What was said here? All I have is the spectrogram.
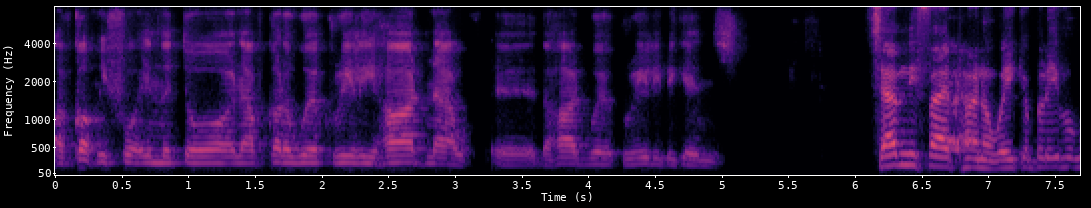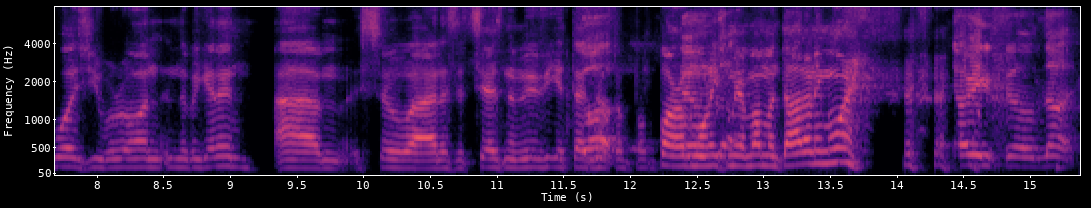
I've got my foot in the door and I've got to work really hard now. Uh, the hard work really begins. Seventy-five pound a week, I believe it was. You were on in the beginning. Um, so uh, as it says in the movie, you didn't have to borrow Phil, money from your mum and dad anymore. sorry, Phil, not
